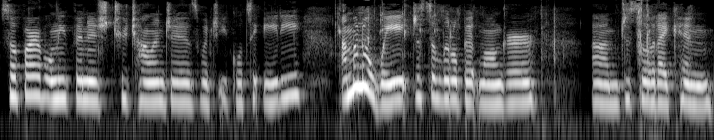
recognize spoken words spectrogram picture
So far, I've only finished two challenges, which equal to 80. I'm going to wait just a little bit longer, um, just so that I can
